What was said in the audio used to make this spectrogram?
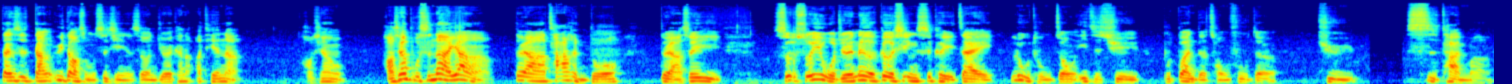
但是当遇到什么事情的时候，你就会看到啊，天哪，好像好像不是那样啊，对啊，差很多，对啊，所以，所所以我觉得那个个性是可以在路途中一直去不断的重复的去试探吗？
